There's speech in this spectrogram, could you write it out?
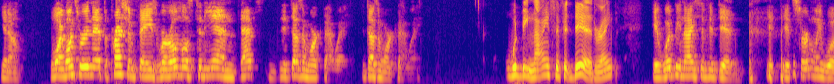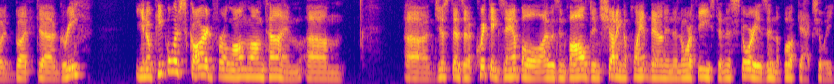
you know, boy, once we're in that depression phase, we're almost to the end. That's it doesn't work that way. It doesn't work that way. Would be nice if it did, right? It would be nice if it did. It, it certainly would. But uh, grief, you know, people are scarred for a long, long time. Um, uh, just as a quick example, I was involved in shutting a plant down in the Northeast, and this story is in the book actually.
